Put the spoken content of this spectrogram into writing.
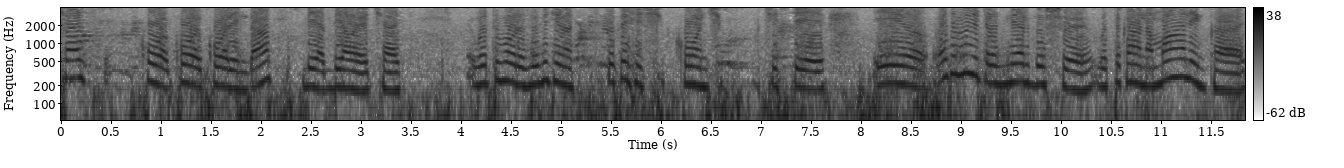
часть, ко- ко- корень, да, бе- белая часть, вот его разрубите на 100 тысяч конч частей, и это будет размер души. Вот такая она маленькая,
